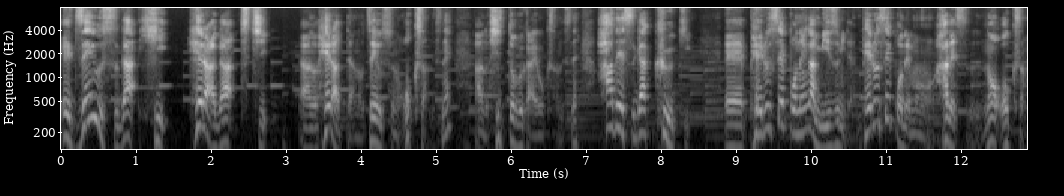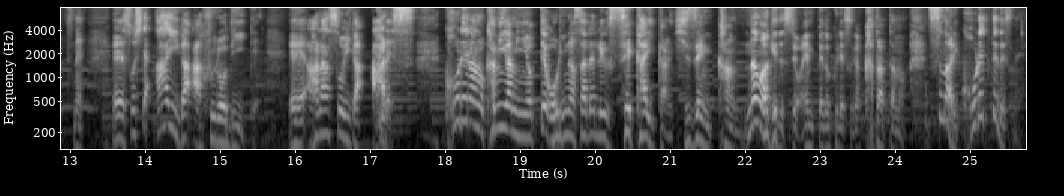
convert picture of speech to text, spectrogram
え、ゼウスが火、ヘラが土、あの、ヘラってあの、ゼウスの奥さんですね。あの、嫉妬深い奥さんですね。ハデスが空気。えー、ペルセポネが水みたいな。ペルセポネもハデスの奥さんですね。えー、そして愛がアフロディーテ。えー、争いがアレス。これらの神々によって織りなされる世界観、自然観なわけですよ。エンペドクレスが語ったの。つまりこれってですね、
